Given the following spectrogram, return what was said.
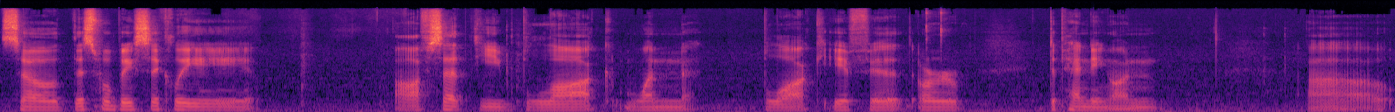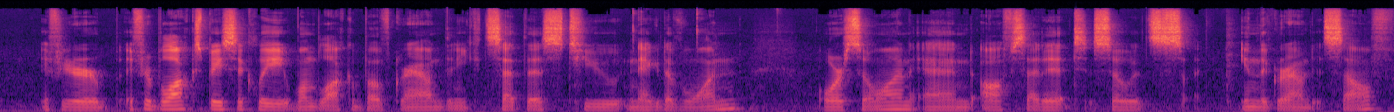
So this will basically offset the block one block if it or depending on uh, if your if your block's basically one block above ground then you can set this to negative one or so on and offset it so it's in the ground itself.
